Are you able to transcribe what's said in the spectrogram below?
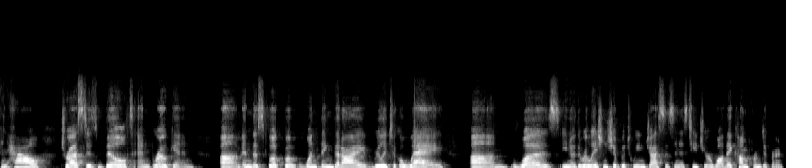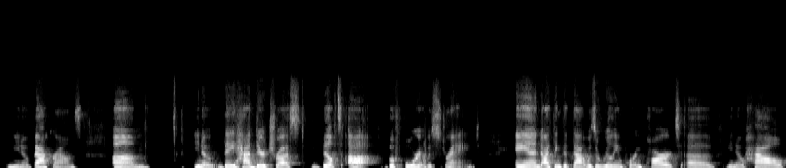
And how trust is built and broken um, in this book. But one thing that i really took away um, was you know the relationship between justice and his teacher while they come from different you know backgrounds um, you know they had their trust built up before it was strained. And i think that that was a really important part of you know how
